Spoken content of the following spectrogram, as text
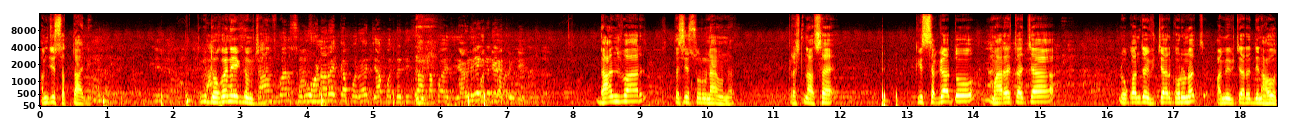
आमची सत्ता आली. तुम्ही दोघांनी एकदम सुरू होणार आहेत का परत? ज्या पद्धतीचं आता प- ज्यावेळी बंदी घातली होती. डान्स बार तसे सुरू नाही होणार. प्रश्न असा आहे की सगळा तो महाराष्ट्राच्या लोकांचा विचार करूनच आम्ही विचाराधीन आहोत.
